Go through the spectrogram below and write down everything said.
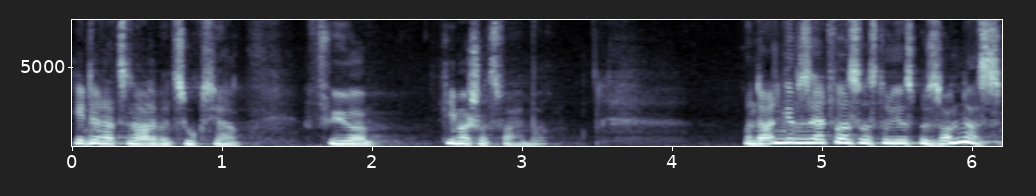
internationale Bezugsjahr für Klimaschutzvereinbarungen. Und dann gibt es etwas, was durchaus besonders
